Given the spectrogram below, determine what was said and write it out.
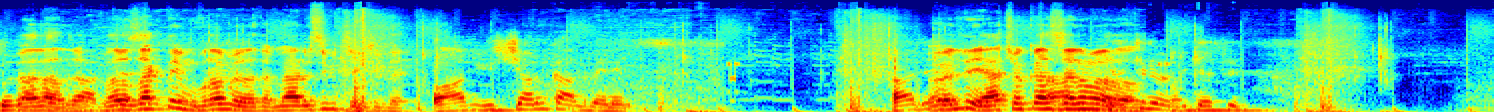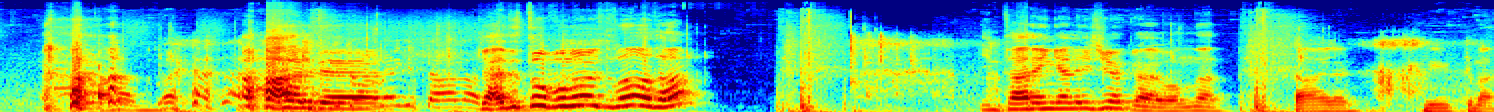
Ben Uzakta dur alacağım. abi. Ben uzaktayım vuramıyor zaten. Mermisi bitecek şimdi. Abi 3 canım kaldı benim. Hadi. Öldü ya çok az canım var Abi, Kesin öldü kesin. Aha. Hadi. Sonra abi. Kendi topunu öldü lan adam. İntihar engelleyici yok abi ondan. Aynen. Büyük ihtimal.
